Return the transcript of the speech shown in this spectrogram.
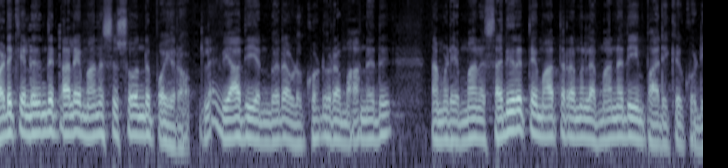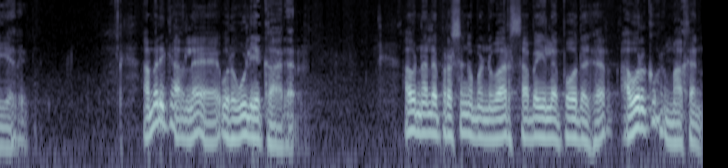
படுக்கையில் இருந்துட்டாலே மனசு சோர்ந்து போயிடும் இல்லை வியாதி என்பது அவ்வளோ கொடூரமானது. நம்முடைய மன சரீரத்தை மாத்திரமல்ல மனதையும் பாதிக்கக்கூடியது. அமெரிக்காவில் ஒரு ஊழியக்காரர் அவர் நல்ல பிரசங்கம் பண்ணுவார் சபையில் போதகர். அவருக்கு ஒரு மகன்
